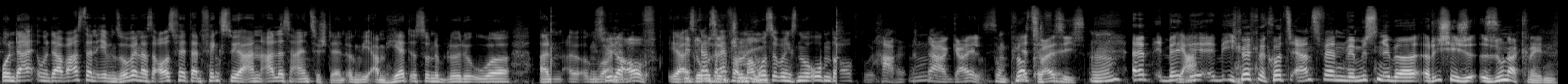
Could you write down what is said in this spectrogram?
Und da, und da war es dann eben so, wenn das ausfällt, dann fängst du ja an, alles einzustellen. Irgendwie am Herd ist so eine blöde Uhr. An, äh, irgendwo Ist wieder der- auf, Ja, die ist ganz Dose, einfach. Man muss übrigens nur oben drauf drücken. Ha, ja, geil. So ein Plop-Effekt. Jetzt weiß ich's. Äh, be- Ja. ich möchte mal kurz ernst werden. Wir müssen über Rishi Sunak reden.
